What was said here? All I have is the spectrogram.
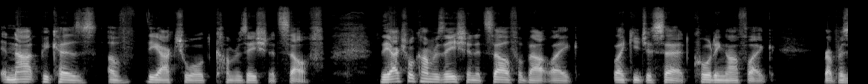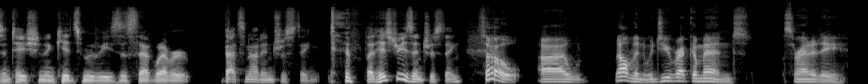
and not because of the actual conversation itself. The actual conversation itself about like like you just said, quoting off like representation in kids' movies, this that whatever. That's not interesting, but history is interesting. So, uh, Melvin, would you recommend Serenity?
